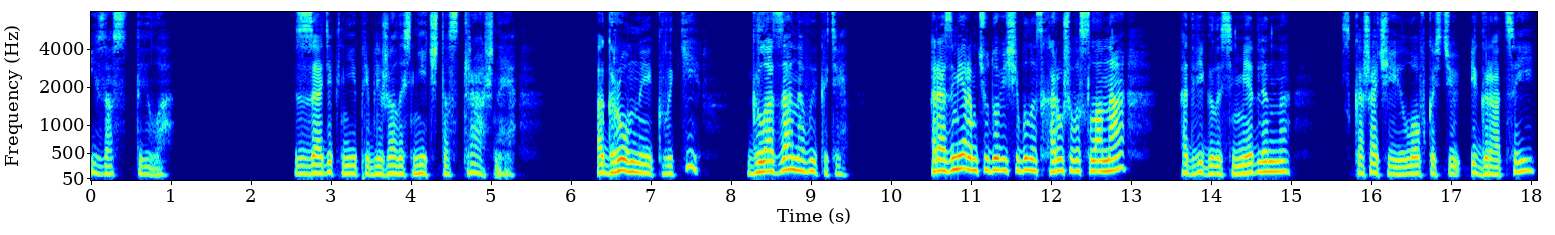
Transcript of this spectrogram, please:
и застыла. Сзади к ней приближалось нечто страшное. Огромные клыки, глаза на выкате. Размером чудовище было с хорошего слона, а двигалось медленно — с кошачьей ловкостью и грацией,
